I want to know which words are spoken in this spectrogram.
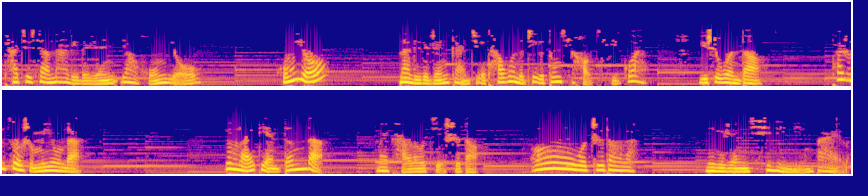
他就向那里的人要红油。红油？那里的人感觉他问的这个东西好奇怪，于是问道：“它是做什么用的？”“用来点灯的。”麦卡罗解释道。“哦，我知道了。”那个人心里明白了，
